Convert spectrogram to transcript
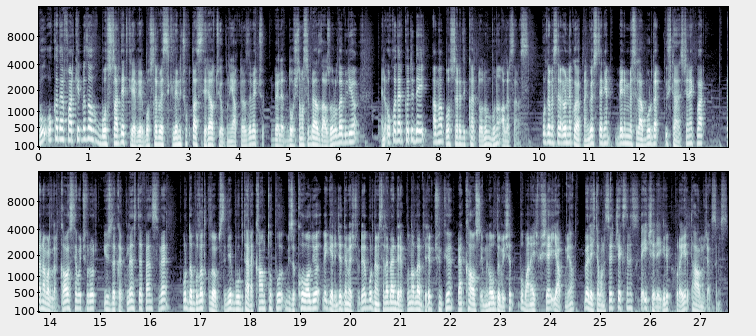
Bu o kadar fark etmez ama bosslarda etkileyebilir. Bosslar böyle skilllerini çok daha seri atıyor bunu yaptığınızda ve böyle doşlaması biraz daha zor olabiliyor. Yani o kadar kötü değil ama bosslara dikkatli olun bunu alırsanız. Burada mesela örnek olarak göstereyim. Benim mesela burada 3 tane seçenek var. Canavarlar Chaos Damage vurur, %40 Less Defense ve Burada Blood Globes dediği bu bir tane kan topu bizi kovalıyor ve gelince damage vuruyor. Burada mesela ben direkt bunu alabilirim çünkü ben Chaos immün olduğum için bu bana hiçbir şey yapmıyor. Böyle işte bunu seçeceksiniz ve içeriye girip burayı tamamlayacaksınız.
